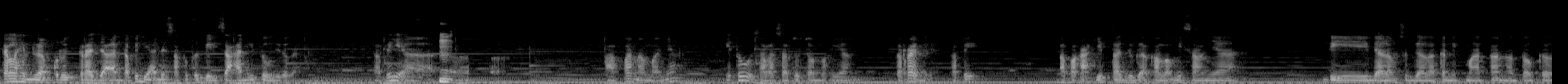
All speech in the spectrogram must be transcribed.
kan lahir dalam kerajaan tapi dia ada satu kegelisahan itu gitu kan tapi ya hmm. uh, apa namanya itu salah satu contoh yang keren ya tapi apakah kita juga kalau misalnya di dalam segala kenikmatan atau ke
